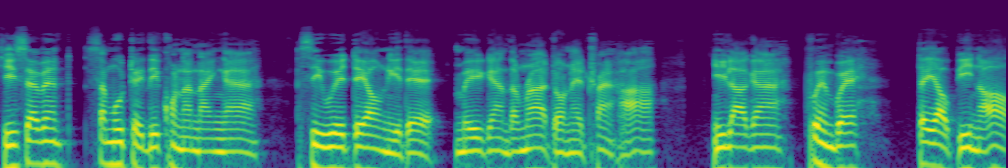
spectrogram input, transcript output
G7 စက်မှုထိပ်သီးခုနှစ်နိုင်ငံအစည်းအဝေးတက်ရောက်နေတဲ့အမေရိကန်သမ္မတဒေါ်နယ်ထရန့်ဟာညီလာခံဖွင့်ပွဲတက်ရောက်ပြီးနောက်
